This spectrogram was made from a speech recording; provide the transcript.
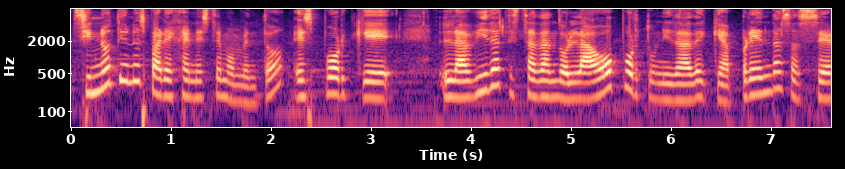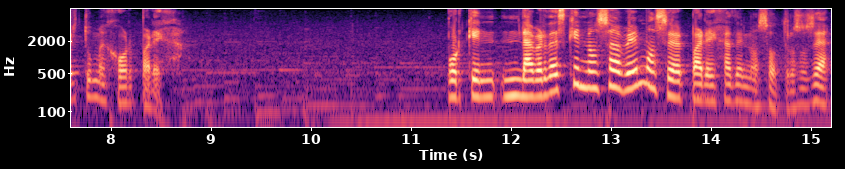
Si no tienes pareja en este momento es porque la vida te está dando la oportunidad de que aprendas a ser tu mejor pareja. Porque la verdad es que no sabemos ser pareja de nosotros. O sea,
